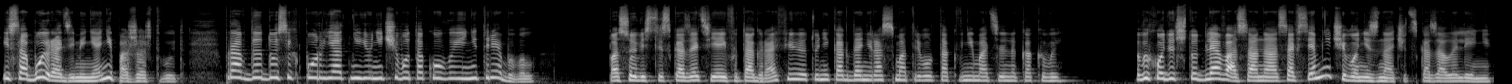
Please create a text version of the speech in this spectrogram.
и собой ради меня не пожертвует. Правда, до сих пор я от нее ничего такого и не требовал. По совести сказать, я и фотографию эту никогда не рассматривал так внимательно, как вы. «Выходит, что для вас она совсем ничего не значит», — сказала Лени,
